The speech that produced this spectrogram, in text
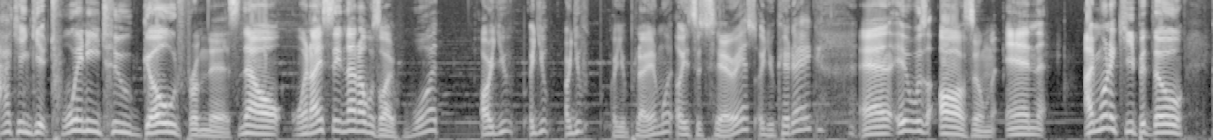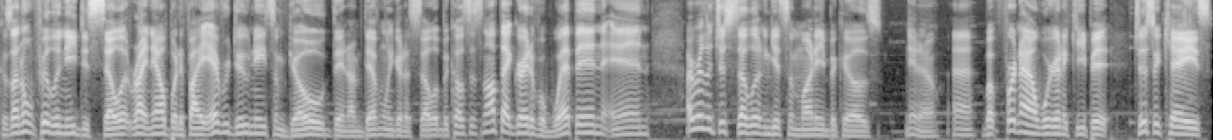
I can get 22 gold from this. Now, when I seen that, I was like, what? Are you, are you, are you, are you playing with? Is it serious? Are you kidding? And it was awesome. And I'm going to keep it though, because I don't feel the need to sell it right now, but if I ever do need some gold, then I'm definitely going to sell it, because it's not that great of a weapon, and I really just sell it and get some money, because, you know, eh. But for now, we're going to keep it, just in case,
